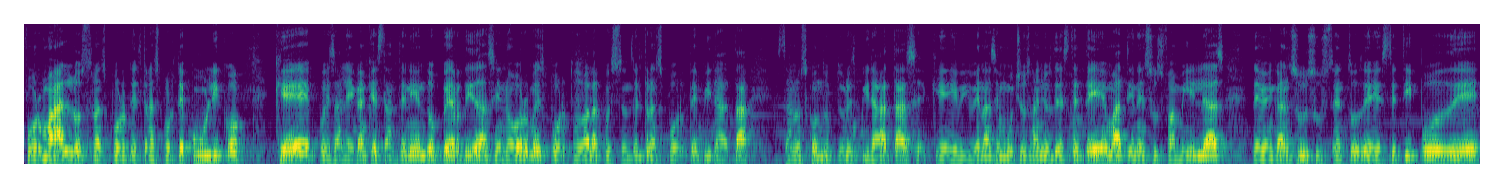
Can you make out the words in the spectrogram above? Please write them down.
formal, los transporte, el transporte público, que pues alegan que están teniendo pérdidas enormes por toda la cuestión del transporte pirata. Están los conductores piratas que viven hace muchos años de este tema, tienen sus familias, devengan sus sustentos de este tipo de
